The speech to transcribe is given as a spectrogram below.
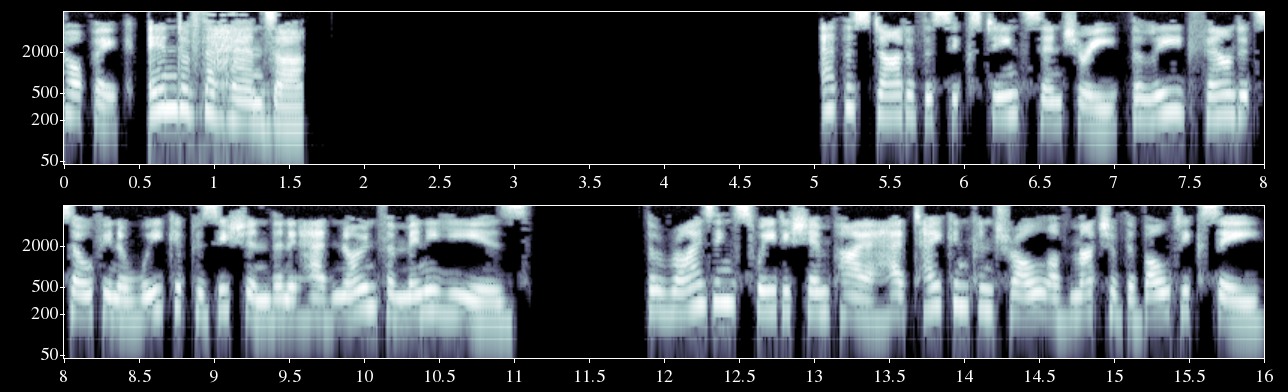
Topic. End of the Hansa At the start of the 16th century, the League found itself in a weaker position than it had known for many years. The rising Swedish Empire had taken control of much of the Baltic Sea.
